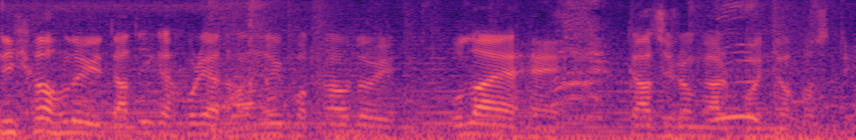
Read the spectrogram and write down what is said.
নিশা হ'লেই দাঁতি কাষৰীয়া ধানৈ পথাৰলৈ ওলাই আহে কাজিৰঙাৰ বন্যহস্তী।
